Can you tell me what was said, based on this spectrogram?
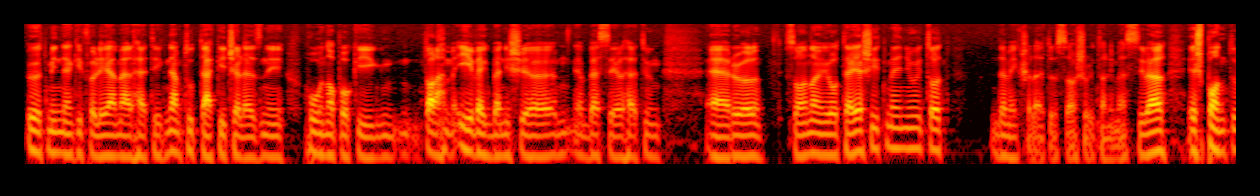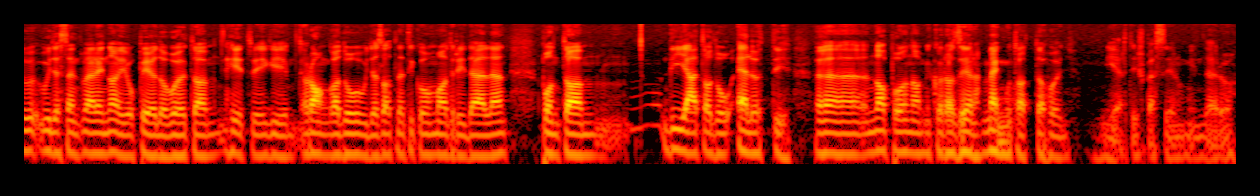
őt mindenki fölé emelhetik, nem tudták kicselezni hónapokig, talán években is beszélhetünk erről, szóval nagyon jó teljesítmény nyújtott, de mégse lehet összehasonlítani Messivel. És pont ugye szerintem erre egy nagyon jó példa volt a hétvégi rangadó, ugye az Atletico Madrid ellen, pont a díjátadó előtti napon, amikor azért megmutatta, hogy miért is beszélünk mindenről.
